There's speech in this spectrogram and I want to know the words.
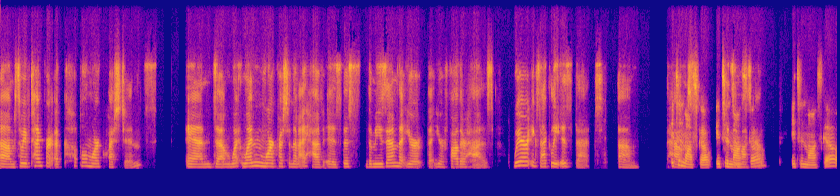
Um, so we have time for a couple more questions. And um, one, one more question that I have is this, the museum that your, that your father has, where exactly is that? Um, it's in moscow it's in It's in moscow. Moscow. it's in moscow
